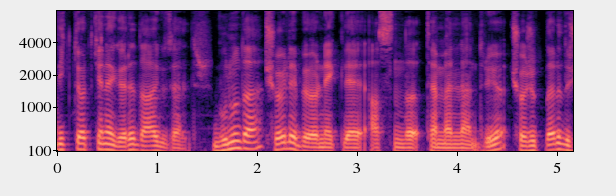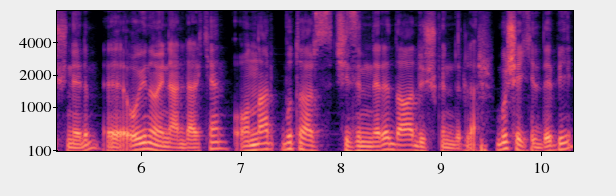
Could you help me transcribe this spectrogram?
dikdörtgene göre daha güzeldir. Bunu da şöyle bir örnekle aslında temellendiriyor. Çocukları düşünelim. E, oyun oynarlarken onlar bu tarz çizimlere daha düşkündürler. Bu şekilde bir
